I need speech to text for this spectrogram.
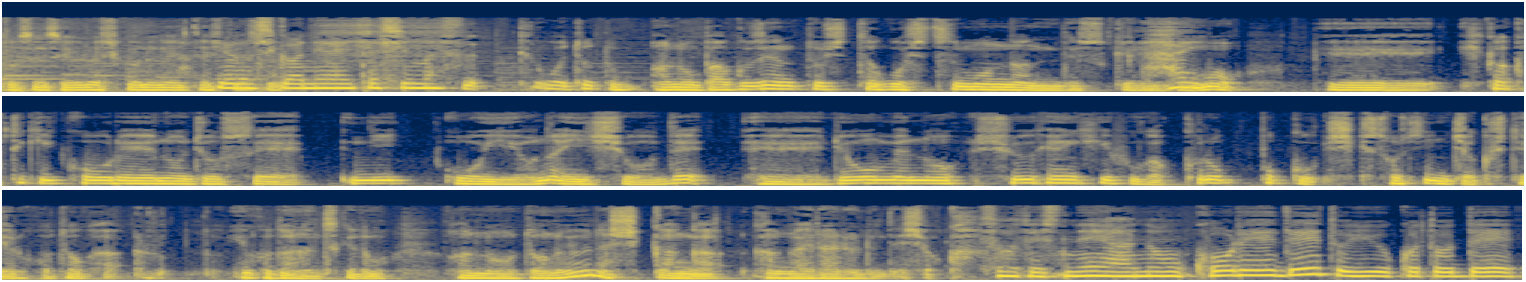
関東先生よろしくお願いいたします。よろしくお願いいたします。今日はちょっとあの漠然としたご質問なんですけれども、はいえー、比較的高齢の女性に多いような印象で、えー、両目の周辺皮膚が黒っぽく色素沈着していることがあるということなんですけども、あの、どのような疾患が考えられるんでしょうか？そうですね。あの、高齢でということで、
